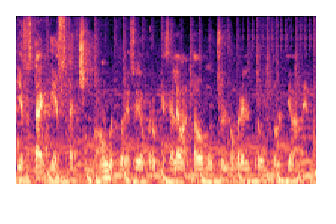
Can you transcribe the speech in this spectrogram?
Y eso está, y eso está chingón, güey. Por eso yo creo que se ha levantado mucho el nombre del productor últimamente.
